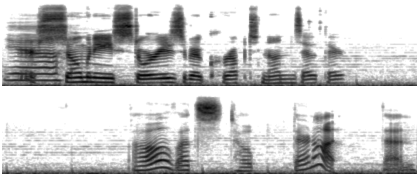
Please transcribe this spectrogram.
Yeah. There's so many stories about corrupt nuns out there. Oh, let's hope they're not, then.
